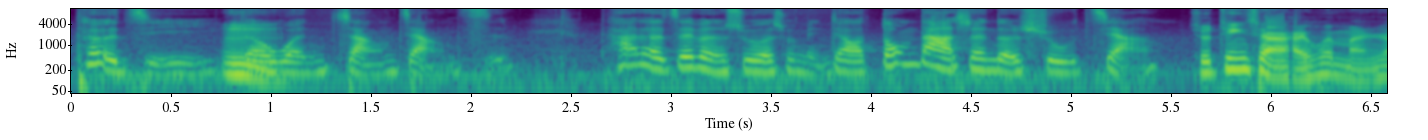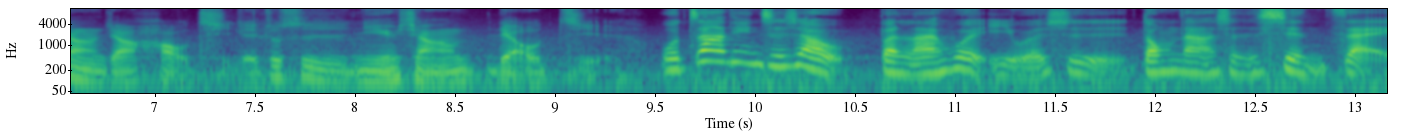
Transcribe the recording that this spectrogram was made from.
特辑的文章这样子。他的这本书的书名叫《东大生的书架》，就听起来还会蛮让人家好奇的，就是你想要了解。我乍听之下，本来会以为是东大生现在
